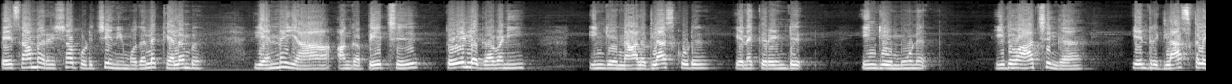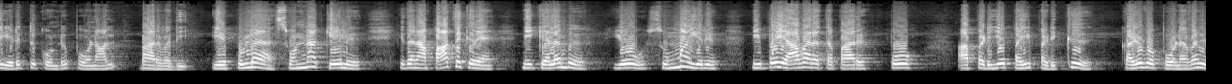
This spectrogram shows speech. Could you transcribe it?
பேசாம ரிஷா புடிச்சு நீ முதல்ல கிளம்பு. என்னையா அங்க பேச்சு? தொழில கவனி. இங்கே நாலு கிளாஸ் கொடு. எனக்கு ரெண்டு. இங்கே மூணு. இதோ ஆச்சுங்க என்று கிளாஸ்களை எடுத்துக்கொண்டு போனாள் பார்வதி. ஏ புள்ள சொன்னா கேளு. இத நான் பாத்துக்கிறேன் நீ கிளம்பு. யோ சும்மா இரு. நீ போய் ஆவாரத்தை பாரு. போ. அப்படியே பைப்படிக்கு கழுவ போனவள்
